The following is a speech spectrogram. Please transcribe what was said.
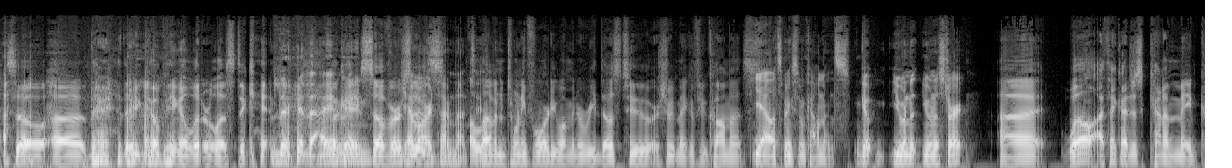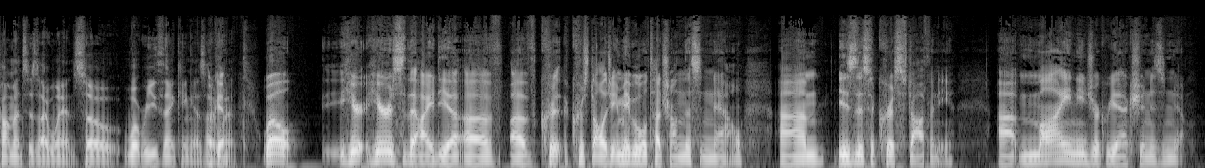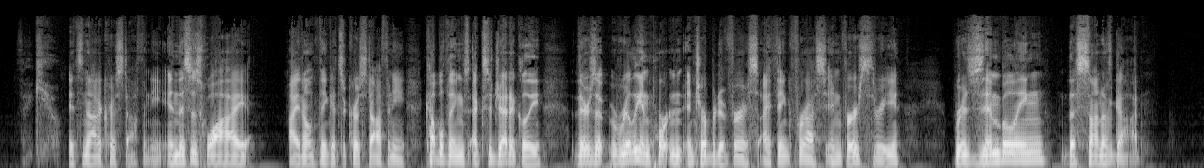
so uh, there, there you go, being a literalist again. Okay, mean, so verses have a hard time not to. 11 to 24. Do you want me to read those too, or should we make a few comments? Yeah, let's make some comments. Go, you want to you want to start? Uh, well, I think I just kind of made comments as I went. So, what were you thinking as Okay. I went? Well, here here's the idea of of Christology, and maybe we'll touch on this now. Um, is this a Christophany? Uh, my knee jerk reaction is no. Thank you. It's not a Christophany, and this is why I don't think it's a Christophany. Couple things exegetically. There's a really important interpretive verse I think for us in verse three, resembling the Son of God.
